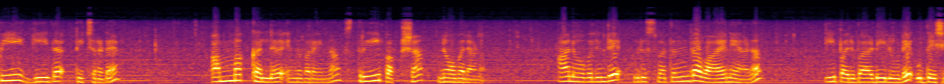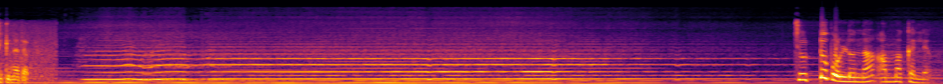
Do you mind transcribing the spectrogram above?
പി ഗീത ടീച്ചറുടെ അമ്മക്കല്ല് എന്ന് പറയുന്ന സ്ത്രീപക്ഷ നോവലാണ്. ആ നോവലിന്റെ ഒരു സ്വതന്ത്ര വായനയാണ് ഈ പരിപാടിയിലൂടെ ഉദ്ദേശിക്കുന്നത്. ചുട്ടുപൊള്ളുന്ന അമ്മക്കല്ല്.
